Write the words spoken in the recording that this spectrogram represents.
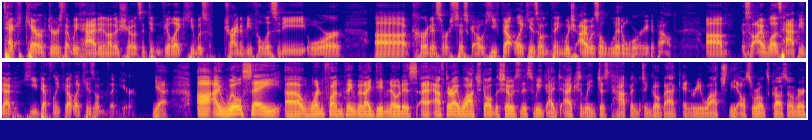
tech characters that we've had in other shows. It didn't feel like he was trying to be Felicity or uh, Curtis or Cisco. He felt like his own thing, which I was a little worried about. Um, so I was happy that he definitely felt like his own thing here. Yeah. Uh, I will say uh, one fun thing that I did notice uh, after I watched all the shows this week, I actually just happened to go back and rewatch the Elseworlds crossover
